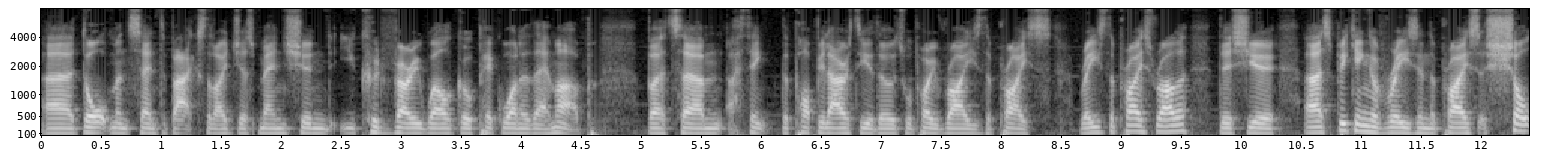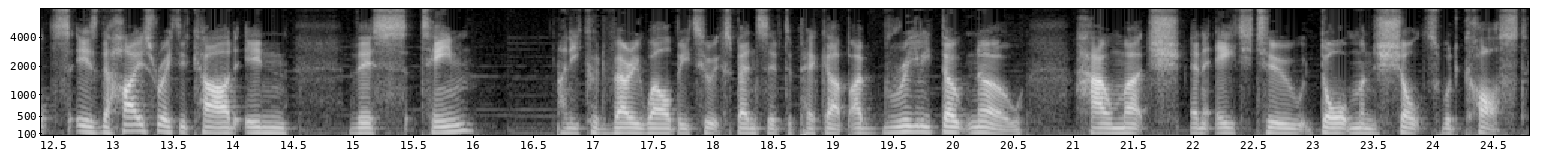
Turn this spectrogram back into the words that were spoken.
uh, Dortmund centre backs that I just mentioned. You could very well go pick one of them up. But um, I think the popularity of those will probably rise the price, raise the price rather this year. Uh, speaking of raising the price, Schulz is the highest rated card in this team, and he could very well be too expensive to pick up. I really don't know how much an 82 Dortmund Schulz would cost.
